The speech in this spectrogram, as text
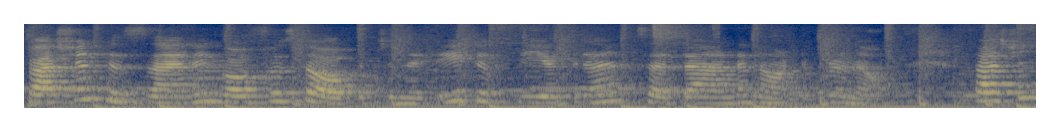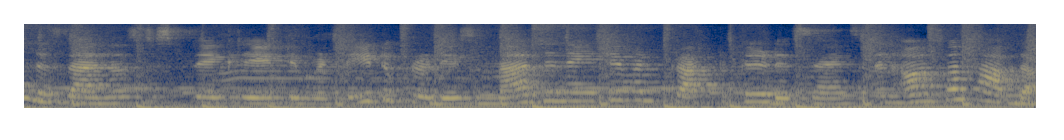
Fashion designing offers the opportunity to be a trendsetter and an entrepreneur. Fashion designers display creativity to produce imaginative and practical designs and also have the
